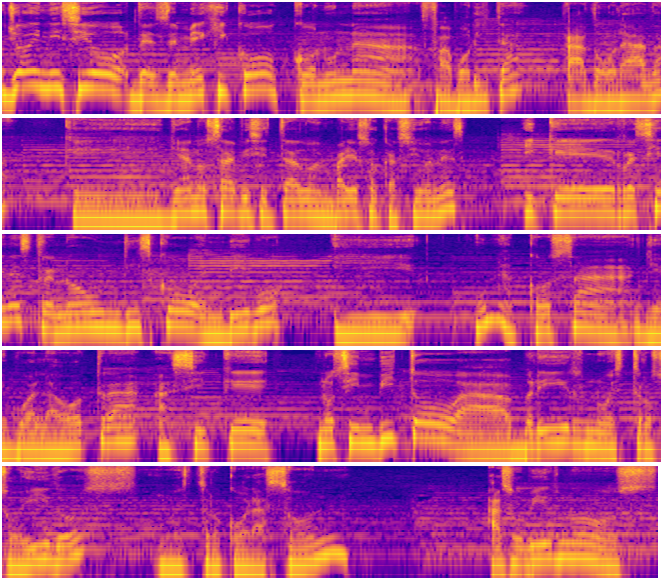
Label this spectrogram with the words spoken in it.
yo inicio desde México con una favorita, adorada, que ya nos ha visitado en varias ocasiones y que recién estrenó un disco en vivo y una cosa llevó a la otra, así que nos invito a abrir nuestros oídos, nuestro corazón, a subirnos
